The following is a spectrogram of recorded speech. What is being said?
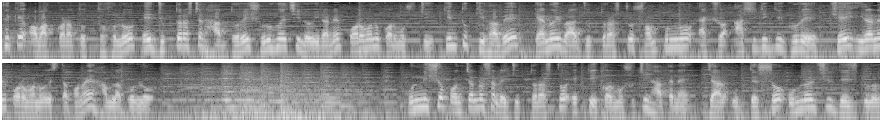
থেকে অবাক করা তথ্য হলো, এই যুক্তরাষ্ট্রের হাত ধরেই শুরু হয়েছিল ইরানের পরমাণু কর্মসূচি। কিন্তু কীভাবে, কেনই বা যুক্তরাষ্ট্র সম্পূর্ণ একশো আশি ডিগ্রি ঘুরে সেই ইরানের পরমাণু স্থাপনায় হামলা করল। উনিশশো সালে যুক্তরাষ্ট্র একটি কর্মসূচি হাতে নেয়, যার উদ্দেশ্য উন্নয়নশীল দেশগুলোর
